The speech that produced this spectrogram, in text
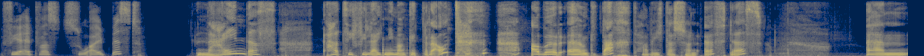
für etwas zu alt bist? Nein, das hat sich vielleicht niemand getraut, aber ähm, gedacht habe ich das schon öfters. Ähm,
